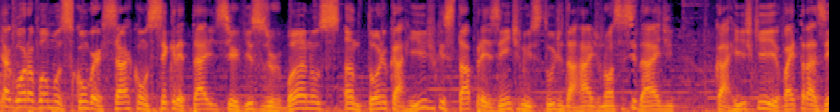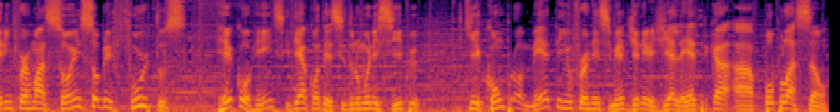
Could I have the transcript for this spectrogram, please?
E agora vamos conversar com o secretário de Serviços Urbanos, Antônio Carrijo, que está presente no estúdio da Rádio Nossa Cidade. O Carrijo que vai trazer informações sobre furtos recorrentes que têm acontecido no município que comprometem o fornecimento de energia elétrica à população.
